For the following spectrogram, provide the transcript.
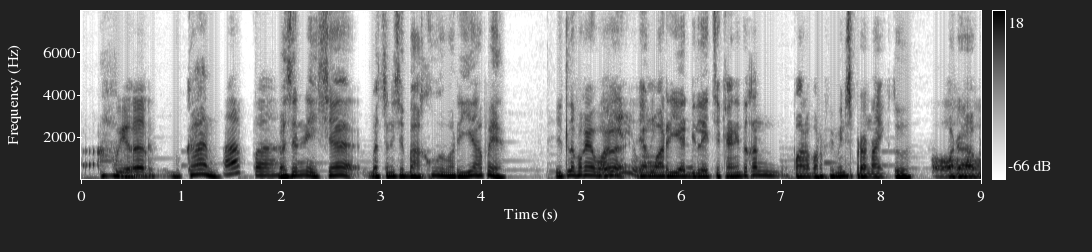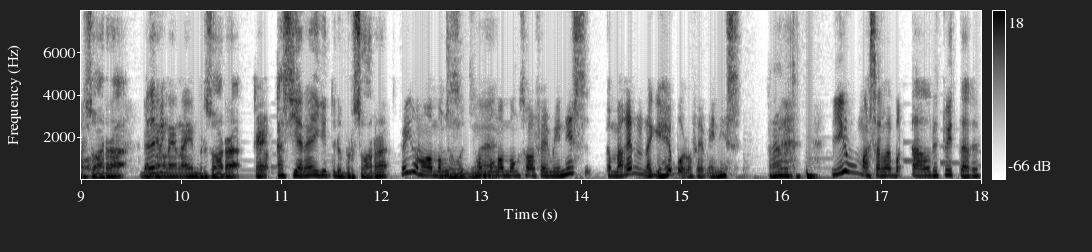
ah, Queerer. Bukan. apa Bahasa Indonesia, bahasa Indonesia baku waria apa ya? Itulah pokoknya Oh, pokoknya iya, yang waria dilecehkan itu kan para para feminis pernah naik tuh, Oh. pada bersuara dan Tapi- yang lain-lain bersuara. Kayak kasihan aja gitu udah bersuara. Tapi ngomong-ngomong ngomong-ngomong soal feminis, kemarin lagi heboh loh feminis. Kenapa tuh? Iya masalah bekal di Twitter.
